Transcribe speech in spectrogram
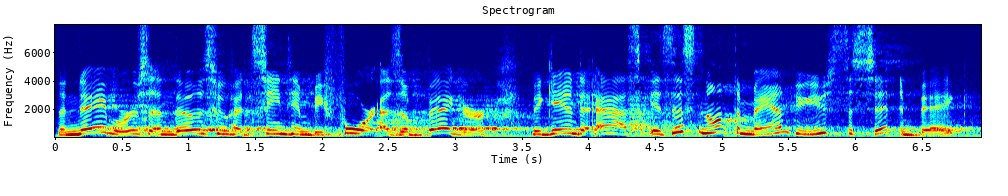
The neighbors and those who had seen him before as a beggar began to ask, Is this not the man who used to sit and beg?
